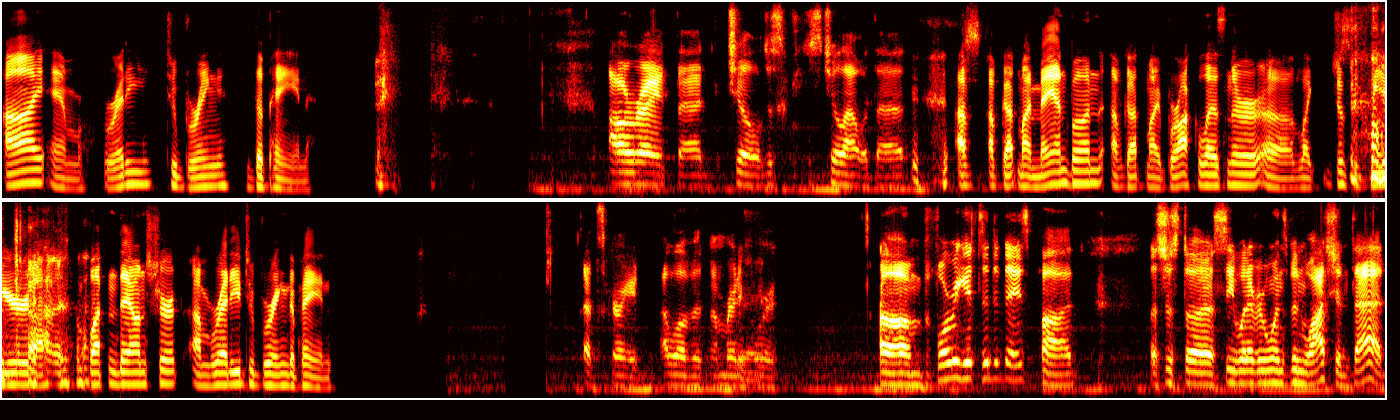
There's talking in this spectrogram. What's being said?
I am ready to bring the pain. All right, Thad, chill. Just, just chill out with that. I've I've got my man bun. I've got my Brock Lesnar, uh, like just Oh, button down shirt. I'm ready to bring the pain. That's great. I love it. I'm ready for it. Um, before we get to today's pod, let's just uh, see what everyone's been watching. Thad,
